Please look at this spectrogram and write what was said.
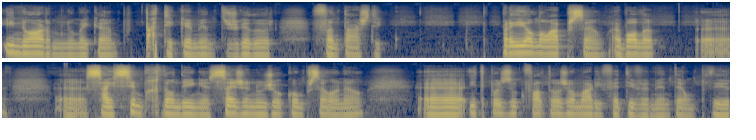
enorme no meio campo, taticamente jogador fantástico. Para ele não há pressão, a bola uh, uh, sai sempre redondinha, seja num jogo com pressão ou não. Uh, e depois o que falta ao João Mário efetivamente é um poder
